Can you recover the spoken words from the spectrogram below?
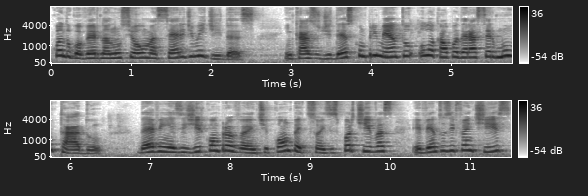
quando o governo anunciou uma série de medidas. Em caso de descumprimento, o local poderá ser multado. Devem exigir comprovante competições esportivas, eventos infantis,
